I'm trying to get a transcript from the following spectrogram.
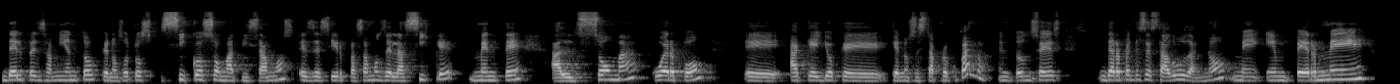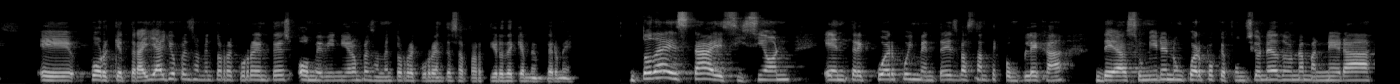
del pensamiento que nosotros psicosomatizamos, es decir, pasamos de la psique, mente, al soma, cuerpo, eh, aquello que, nos está preocupando. Entonces, de repente se está duda, ¿no? Me enfermé eh, porque traía yo pensamientos recurrentes o me vinieron pensamientos recurrentes a partir de que me enfermé. Toda esta decisión entre cuerpo y mente es bastante compleja de asumir en un cuerpo que funcione de una manera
